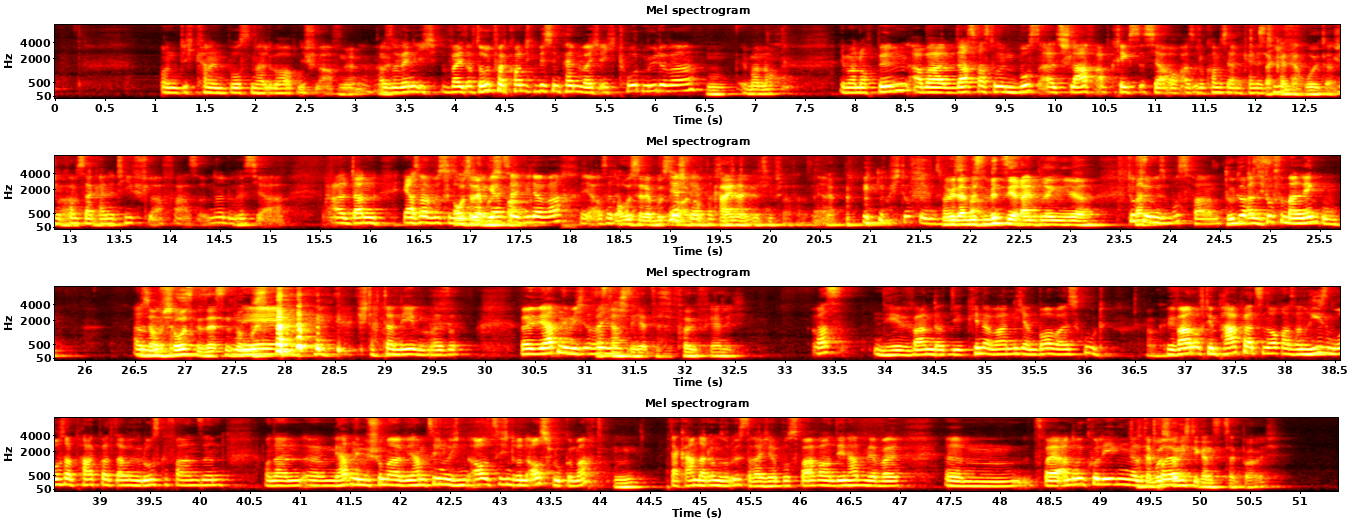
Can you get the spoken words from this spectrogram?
Und ich kann in Bussen halt überhaupt nicht schlafen. Ja, ne? Also wenn ich, weil auf der Rückfahrt konnte ich ein bisschen pennen, weil ich echt todmüde war, Hm, immer noch? immer noch bin. Aber das, was du im Bus als Schlaf abkriegst, ist ja auch, also du kommst ja in keine ist ja Tief, kein erholter du Schlaf. kommst ja keine Tiefschlafphase. Ne? Du bist ja, also dann erstmal wirst du Außer der die ganze Zeit wieder wach. Ja, außer der, Außer der Busfahrer kommt keiner in der Tiefschlafphase. Ja. Ja. Ich durfte übrigens Mal wieder ein Bus bisschen Witz hier reinbringen hier. Ich durfte Was? übrigens Bus fahren. Du also ich durfte mal lenken. Du bist Also auf dem Schoß gesessen vom Bus. Nee, ich stand daneben. Also, weil wir hatten nämlich. Was dachte ich jetzt? Das ist voll gefährlich. Was? Nee, wir waren da, die Kinder waren nicht an Bord, war alles gut. Okay. Wir waren auf dem Parkplatz noch, also ein riesengroßer Parkplatz, da wo wir losgefahren sind. Und dann, ähm, wir hatten nämlich schon mal, wir haben zwischendurch einen, Au- zwischendrin einen Ausflug gemacht. Hm. Da kam dann irgend so ein österreichischer Busfahrer und den hatten wir, weil ähm, zwei andere Kollegen. Ach, Also der Bus war nicht die ganze Zeit bei euch.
